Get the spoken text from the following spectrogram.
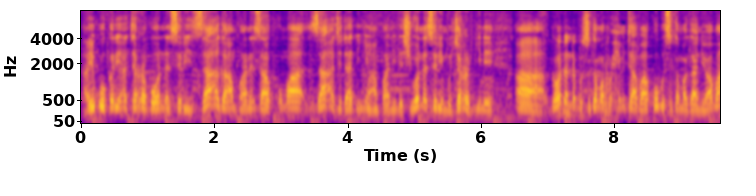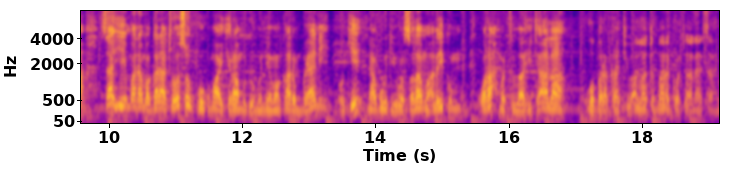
A yi ƙoƙari a jarraba wannan sirri za a ga amfanin sa kuma za a ji daɗin yin amfani da shi. Wannan sirri mujarrabi ne ga waɗanda ba su gama fahimta ba ko ba su gama ganewa ba za a iya yi mana magana ta whatsapp ko kuma a kira mu domin neman ƙarin bayani. Ok na gode. Wassalamu alaikum wa rahmatullahi ta'ala. Wa barakatuhu. Allah tabaraka wa ta'ala ya samu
